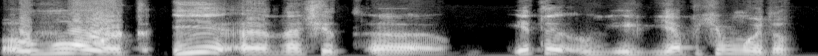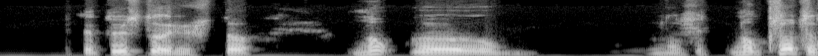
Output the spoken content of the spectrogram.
Вот. И, э, значит, э, это, я почему это, эту историю, что, ну, э, значит, ну, кто-то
